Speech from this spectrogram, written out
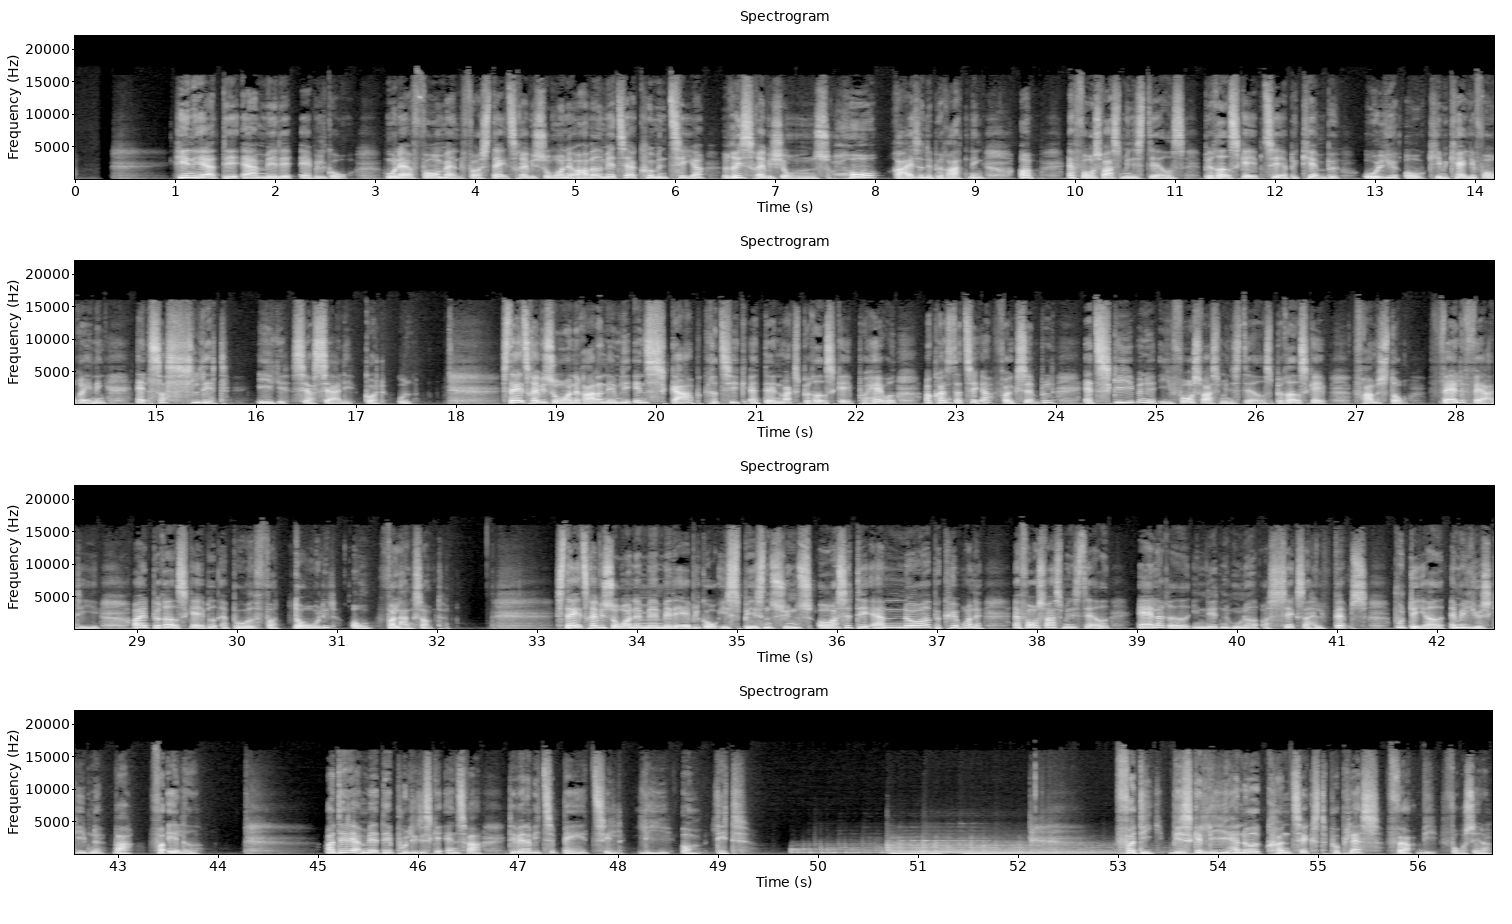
Hende her, det er Mette Appelgaard. Hun er formand for statsrevisorerne og har været med til at kommentere Rigsrevisionens hårde rejsende beretning om, at Forsvarsministeriets beredskab til at bekæmpe olie- og kemikalieforurening altså slet ikke ser særlig godt ud. Statsrevisorerne retter nemlig en skarp kritik af Danmarks beredskab på havet og konstaterer for eksempel, at skibene i Forsvarsministeriets beredskab fremstår faldefærdige, og at beredskabet er både for dårligt og for langsomt. Statsrevisorerne med Mette Appelgaard i spidsen synes også, det er noget bekymrende, at Forsvarsministeriet allerede i 1996 vurderede, at miljøskibene var forældet. Og det der med det politiske ansvar, det vender vi tilbage til lige om lidt. Fordi vi skal lige have noget kontekst på plads, før vi fortsætter.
